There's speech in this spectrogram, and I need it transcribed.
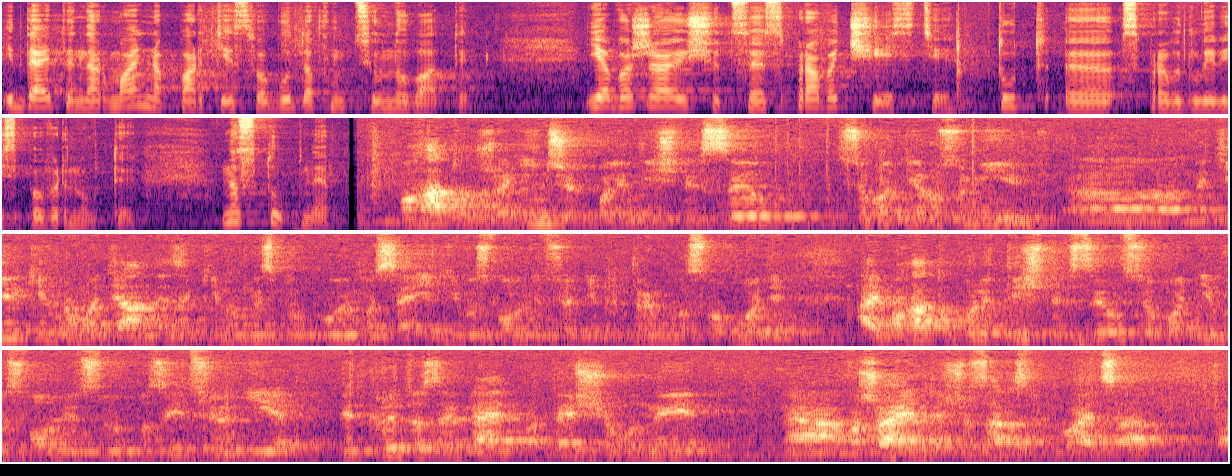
і дайте нормально партії Свобода функціонувати. Я вважаю, що це справа честі. Тут е, справедливість повернути. Наступне Багато вже інших політичних сил сьогодні розуміють е, не тільки громадяни, з якими ми спілкуємося, які висловлюють сьогодні підтримку свободі, а й багато політичних сил сьогодні висловлюють свою позицію і відкрито заявляють про те, що вони е, те, що зараз відбувається е,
